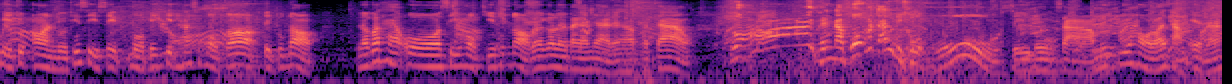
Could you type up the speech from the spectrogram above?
หมีจุดอ่อนอยู่ที่ 40 บวกบิสกิต56 ก็ติดทุกดอก แล้วก็แทโอ C6 คีทุกดอกเลยก็เลยไปกันใหญ่เลยครับ พระเจ้าว้ายเพลงดาบโฟกพระเจ้าโอ้โหสี่หมื่นสามนี่นี่หอร้อยสามเอ็ดนะ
